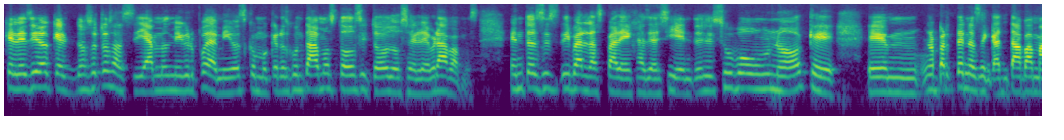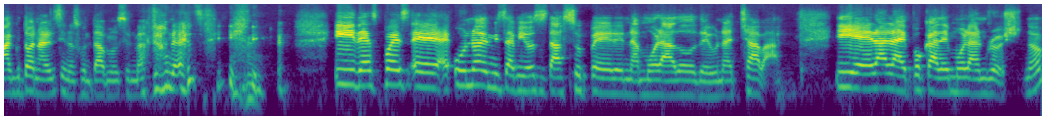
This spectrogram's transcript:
que les digo que nosotros hacíamos, mi grupo de amigos, como que nos juntábamos todos y todos lo celebrábamos. Entonces iban las parejas y así. Entonces hubo uno que, eh, aparte, nos encantaba McDonald's y nos juntábamos en McDonald's. y después eh, uno de mis amigos estaba súper enamorado de una chava y era la época de Moulin Rush, ¿no?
